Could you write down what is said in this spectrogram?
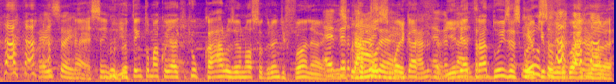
é isso aí. É, sem dúvida. E eu tenho que tomar cuidado aqui que o Carlos é o nosso grande fã, né? É Ele verdade. todos os É, podcasts. Carlos é e ele traduz as Eu coletivas sou do Guardiola.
